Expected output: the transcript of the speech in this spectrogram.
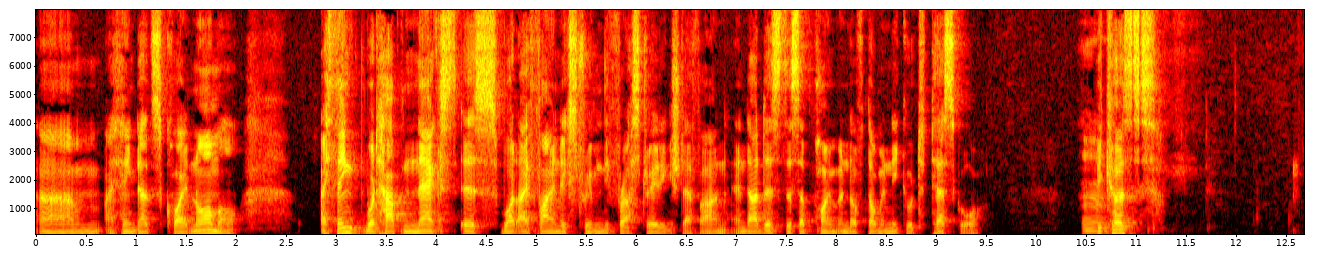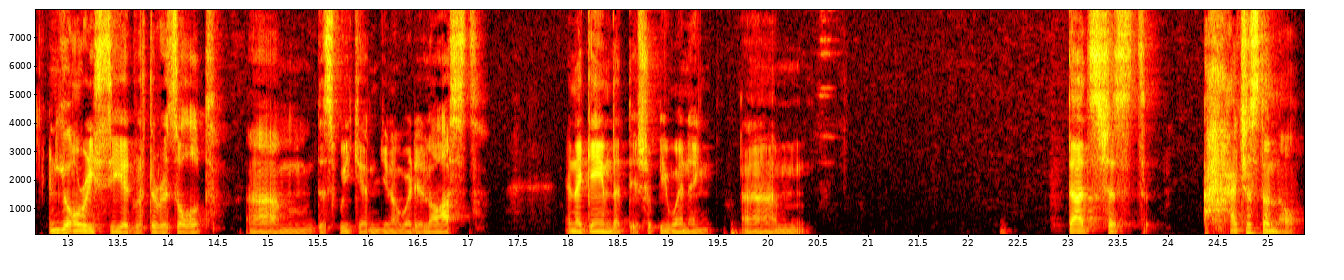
Um, I think that's quite normal. I think what happened next is what I find extremely frustrating, Stefan, and that is this appointment of Domenico Tedesco. Mm. Because, and you already see it with the result um, this weekend, you know, where they lost in a game that they should be winning. Um, that's just, I just don't know.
